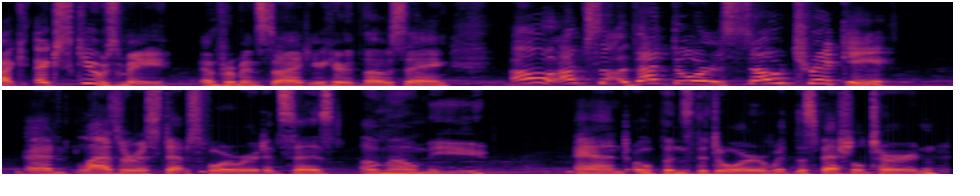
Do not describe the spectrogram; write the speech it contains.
I, excuse me and from inside you hear those saying Oh, I'm so that door is so tricky. And Lazarus steps forward and says, Allow me. And opens the door with the special turn.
